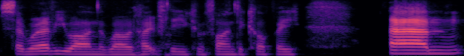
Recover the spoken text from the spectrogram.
So wherever you are in the world, hopefully you can find a copy. Um,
